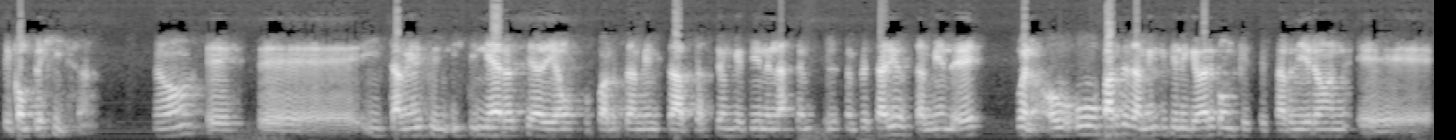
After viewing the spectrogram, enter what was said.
se complejiza. ¿no? Este, y también esta inercia, digamos, por parte también esta adaptación que tienen las, em-, los empresarios también de, bueno, hubo parte también que tiene que ver con que se perdieron, eh,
